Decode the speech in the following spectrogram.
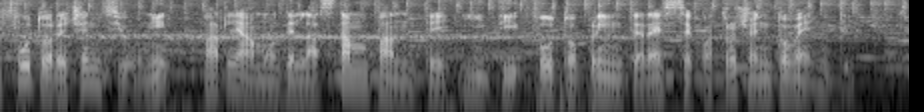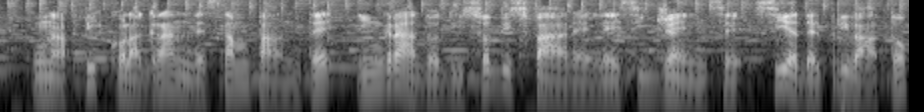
fotorecensioni parliamo della stampante IT Photoprinter S420, una piccola grande stampante in grado di soddisfare le esigenze sia del privato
